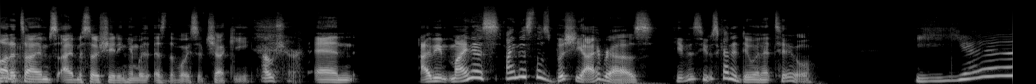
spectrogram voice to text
lot of Mhm. times I'm associating him with as the voice of Chucky, Oh sure. and I mean, minus minus those bushy eyebrows, he was he was kind of doing it too. Yeah.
